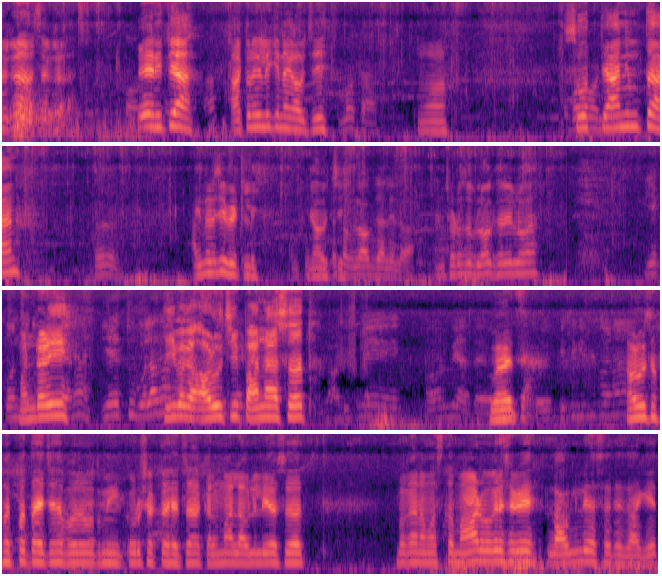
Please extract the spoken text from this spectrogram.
सगळं सगळं. ए नित्या आठवण येईल की नाही गावची? सो त्या निमित्तान एनर्जी भेटली गावची. ब्लॉग झालेलो आणि छोटंसं ब्लॉग झालेलो हा. मंडळी ये तू बोला ही बघा आळूची पानं असत. इसमें और भी आता है वाईज किसी किसी को ना आळूचं फतफत याच्या बरोबर तुम्ही करू शकता ह्याचा. कलमा लावलेली असत. बघा ना मस्त माड वगैरे सगळे लावलेले असत त्या जागेत.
